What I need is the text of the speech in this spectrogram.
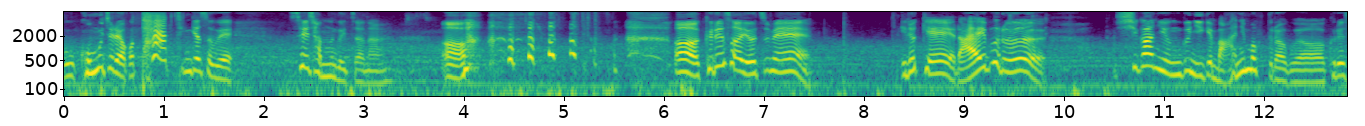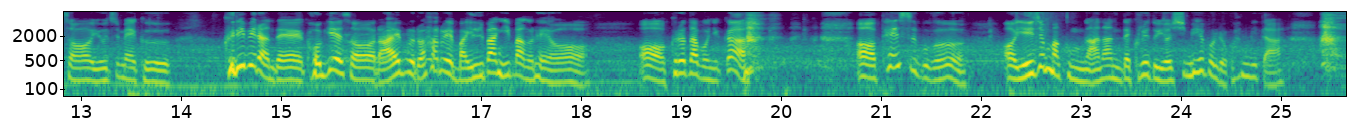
뭐 고무줄하고 탁 튕겨서 왜새 잡는 거 있잖아. 어. 어, 그래서 요즘에 이렇게 라이브를 시간이 은근 이게 많이 먹더라고요. 그래서 요즘에 그 그립이란데 거기에서 라이브를 하루에 막 1방 2방을 해요. 어, 그러다 보니까 어, 페이스북은 어, 예전만큼은 안 하는데 그래도 열심히 해보려고 합니다.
